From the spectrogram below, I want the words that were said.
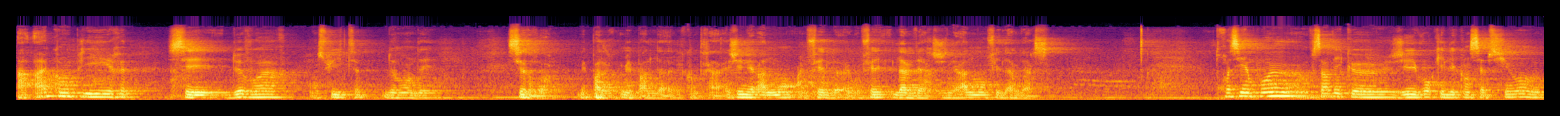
à accomplir ses devoirs, ensuite demander ses droits, mais pas, mais pas le, contraire. Et généralement, on fait, on fait l'inverse. Généralement, on fait l'inverse. Troisième point, vous savez que j'ai évoqué les conceptions,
